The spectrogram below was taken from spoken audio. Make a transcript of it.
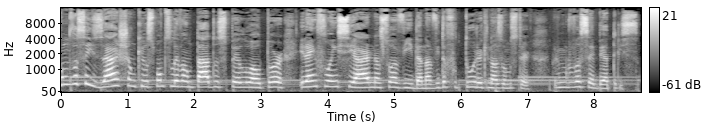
Como vocês acham que os pontos levantados pelo autor irá influenciar na sua vida, na vida futura que nós vamos ter? Primeiro você, Beatriz.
